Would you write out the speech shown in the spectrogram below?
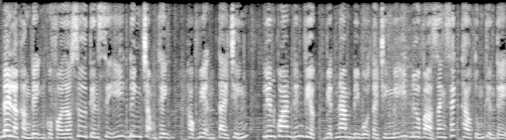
đây là khẳng định của Phó Giáo sư Tiến sĩ Đinh Trọng Thịnh, Học viện Tài chính liên quan đến việc Việt Nam bị Bộ Tài chính Mỹ đưa vào danh sách thao túng tiền tệ.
